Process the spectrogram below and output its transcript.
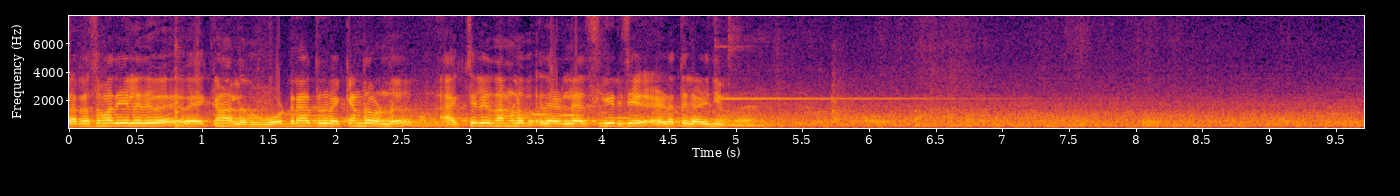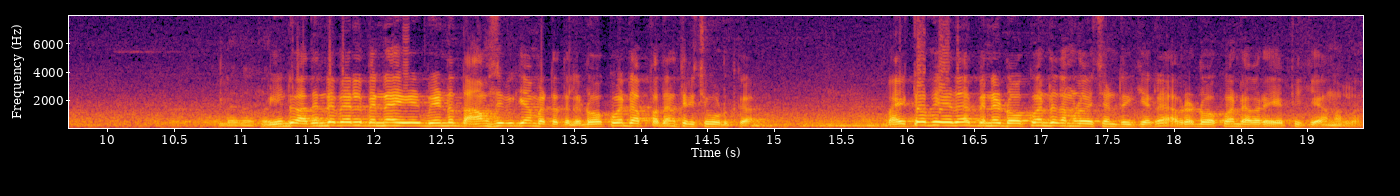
ഭരണസമിതിയിൽ ഇത് വെക്കണമല്ലോ. ബോർഡിനകത്ത് വെക്കേണ്ടതുണ്ട്. ആക്ച്വലി നമ്മൾ ഇതെല്ലാം സ്വീകരിച്ച് എടുത്തു കഴിഞ്ഞു. വീണ്ടും അതിന്റെ പേരിൽ പിന്നെ വീണ്ടും താമസിപ്പിക്കാൻ പറ്റത്തില്ല. ഡോക്യുമെന്റ് അപ്പം തന്നെ തിരിച്ചു കൊടുക്കുക. റൈറ്റ് ഓഫ് ചെയ്താൽ പിന്നെ ഡോക്യുമെന്റ് നമ്മൾ വെച്ചുകൊണ്ടിരിക്കില്ല അവരുടെ ഡോക്യുമെന്റ് അവരെ ഏൽപ്പിക്കുക എന്നുള്ളത്.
